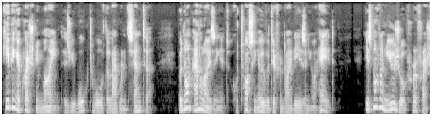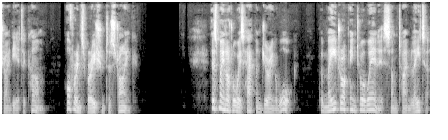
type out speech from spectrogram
Keeping a question in mind as you walk toward the labyrinth center but not analyzing it or tossing over different ideas in your head, is not unusual for a fresh idea to come, or for inspiration to strike. This may not always happen during a walk, but may drop into awareness some time later,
